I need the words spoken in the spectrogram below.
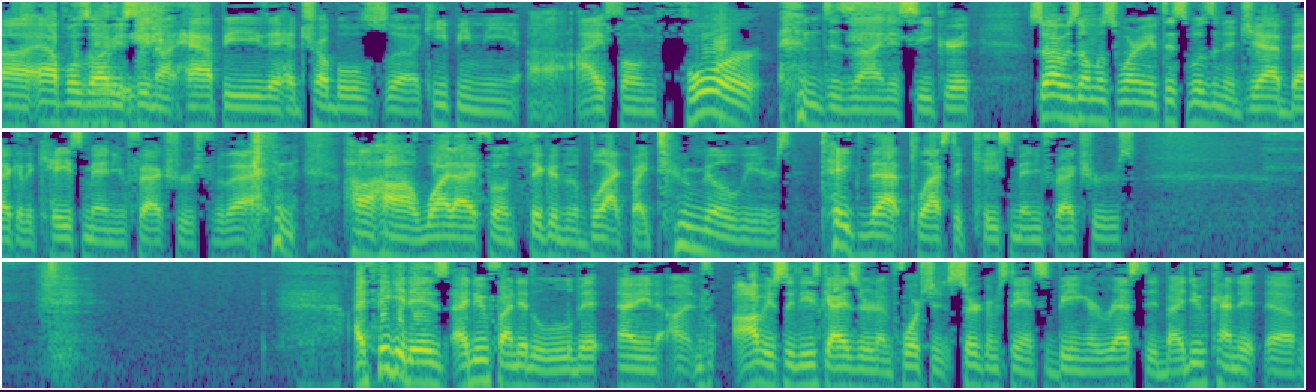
Uh, Apple's obviously not happy. They had troubles uh, keeping the uh, iPhone 4 design a secret. So I was almost wondering if this wasn't a jab back at the case manufacturers for that. Haha, white iPhone thicker than the black by 2 millimeters. Take that, plastic case manufacturers. I think it is. I do find it a little bit. I mean, obviously these guys are in unfortunate circumstances being arrested, but I do kind of uh,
